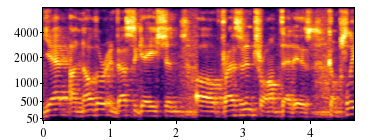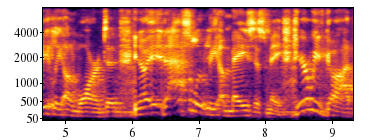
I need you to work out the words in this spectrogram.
yet another investigation of President Trump that is completely unwarranted. You know, it absolutely amazes me. Here we've got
